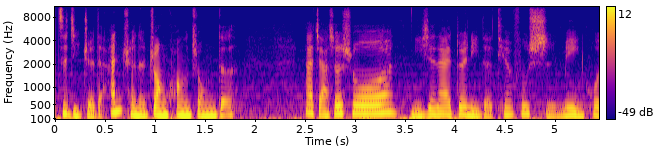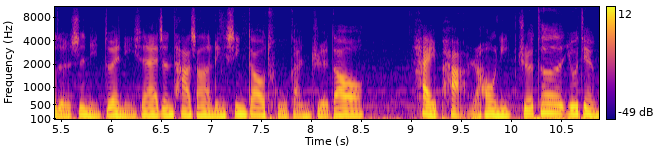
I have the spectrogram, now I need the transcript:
自己觉得安全的状况中的。那假设说你现在对你的天赋使命，或者是你对你现在正踏上的灵性道途感觉到害怕，然后你觉得有点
